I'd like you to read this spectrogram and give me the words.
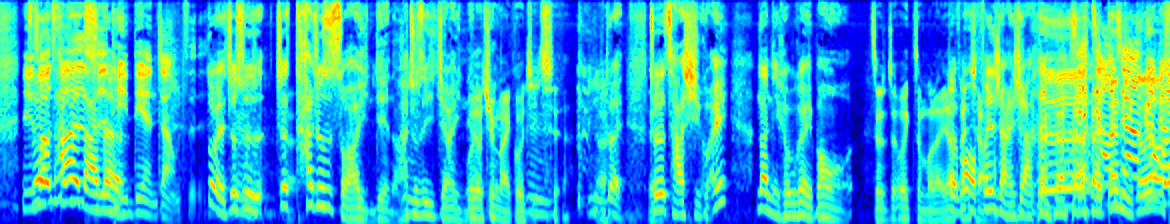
你说它是实体店这样子，对，就是就它就是手摇饮店的，它就是一家饮店。我有去买过几次，对，就是茶习惯。哎，那你可不可以帮我？这这我怎么了？要帮我分享一下？对对对，但你都要收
